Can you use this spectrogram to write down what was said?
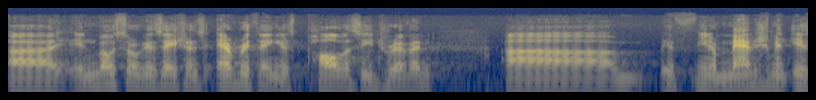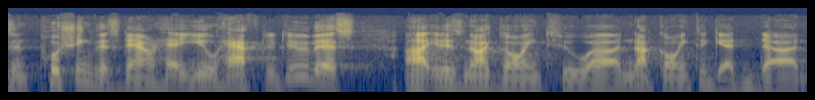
Uh, in most organizations, everything is policy driven. Um, if you know, management isn't pushing this down, hey, you have to do this, uh, it is not going to, uh, not going to get done.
